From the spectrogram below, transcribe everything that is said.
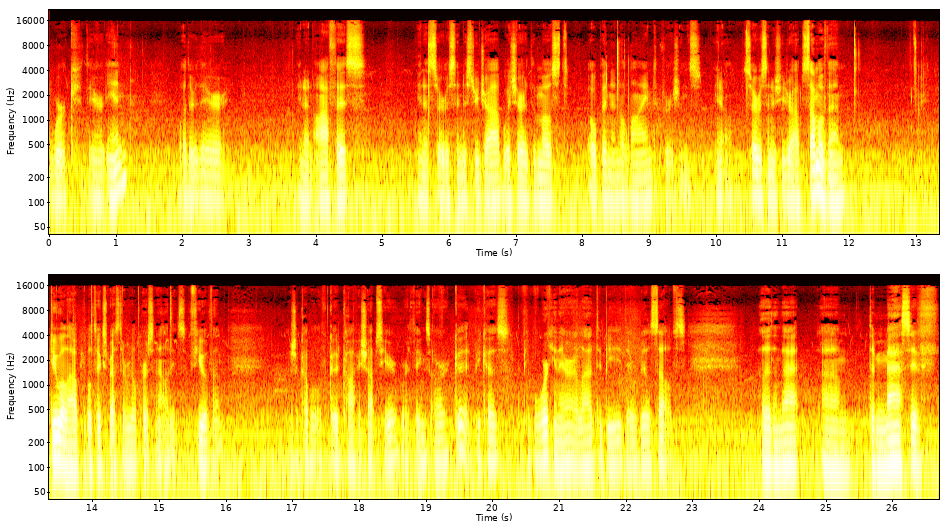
work they're in, whether they're in an office, in a service industry job, which are the most open and aligned versions. You know, service industry jobs, some of them do allow people to express their real personalities, a few of them. There's a couple of good coffee shops here where things are good because the people working there are allowed to be their real selves. Other than that, um, the massive,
